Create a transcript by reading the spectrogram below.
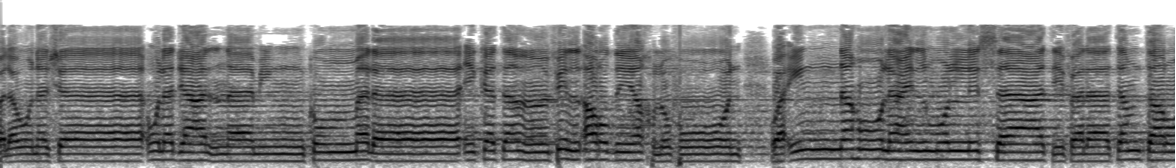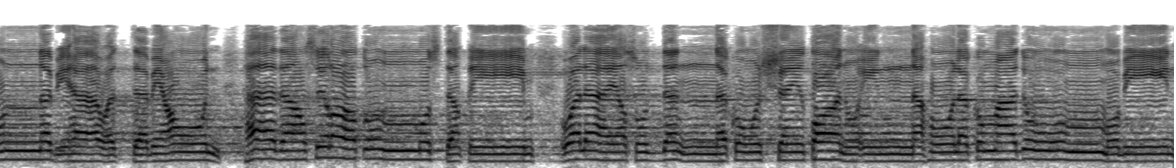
ولو نشاء لجعلنا منكم ملائكة في الأرض يخلفون وإنه لعلم للساعة فلا تمترن بها واتبعون هذا صراط مستقيم ولا يصدنكم الشيطان إنه لكم عدو مبين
